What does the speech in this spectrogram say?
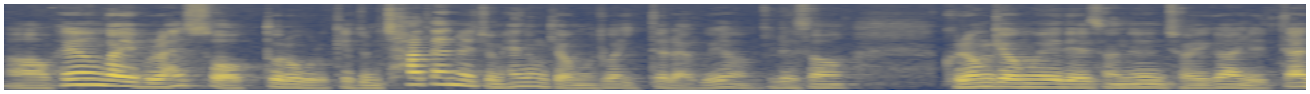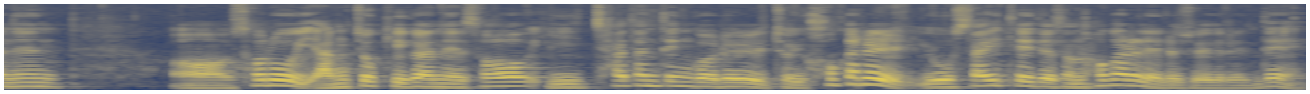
어, 회원 가입을 할 수 없도록 그렇게 좀 차단을 좀 해놓은 경우가 있더라고요. 그래서 그런 경우에 대해서는 저희가 일단은 어, 서로 양쪽 기관에서 이 차단된 거를 저희 허가를 이 사이트에 대해서는 허가를 내려줘야 되는데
